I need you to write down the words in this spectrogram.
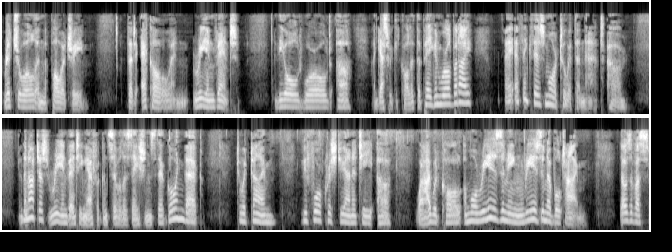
ritual and the poetry that echo and reinvent the old world. Uh, I guess we could call it the pagan world, but I, I, I think there's more to it than that. Um, they're not just reinventing African civilizations; they're going back to a time before Christianity, uh, what I would call a more reasoning, reasonable time. Those of us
